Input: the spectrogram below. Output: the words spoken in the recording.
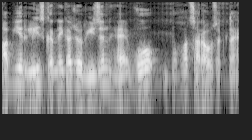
अब ये रिलीज़ करने का जो रीजन है, वो बहुत सारा हो सकता है,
